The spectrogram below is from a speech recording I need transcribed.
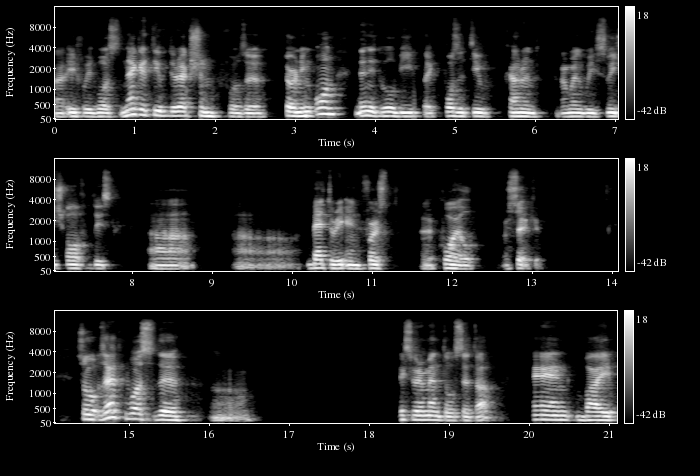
uh, if it was negative direction for the turning on, then it will be like positive current when we switch off this uh, uh, battery and first uh, coil or circuit. So that was the uh, experimental setup. And by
